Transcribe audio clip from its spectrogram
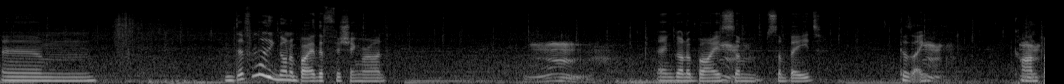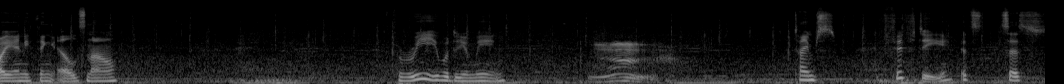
Um. I'm definitely gonna buy the fishing rod. And gonna buy some some bait. Because I can't buy anything else now. Three? What do you mean? Times 50? It says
